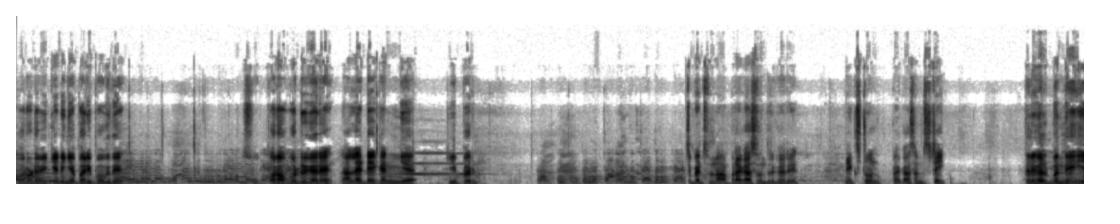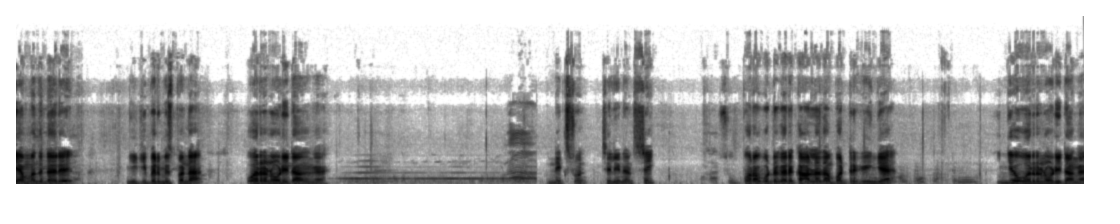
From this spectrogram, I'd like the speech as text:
அவரோட விக்கெட் இங்கே பறி போகுது. சூப்பராக போட்டிருக்காரு. நல்ல டேக்கன் இங்கே கீப்பர் பேட்ஸ்மனா பிரகாஷ் வந்திருக்காரு. Next one Prakash and strike திருகல் பந்து ஏமாந்துட்டாரு. இங்கே கீப்பர் மிஸ் பண்ண ஒரு ரன் ஓடிட்டாங்க next one Selin and strike சூப்பராக போட்டிருக்காரு. காலில் தான் பட்டிருக்கு இங்கே. இங்கே ஒரு ரன் ஓடிட்டாங்க.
